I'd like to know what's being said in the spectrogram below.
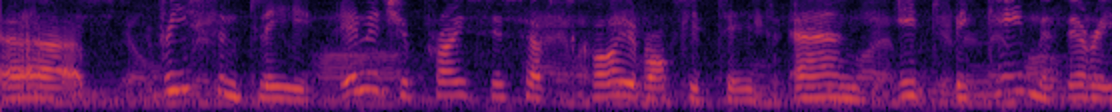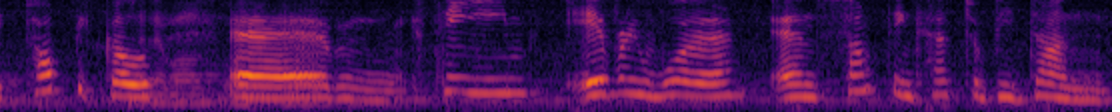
Uh, recently, energy prices have skyrocketed, and it became a very topical um, theme everywhere, and something had to be done.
